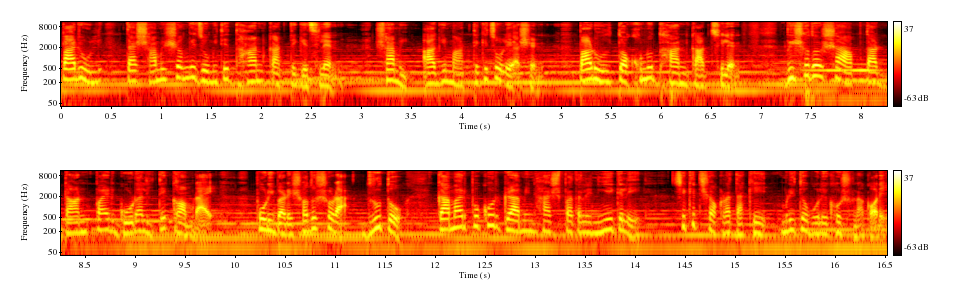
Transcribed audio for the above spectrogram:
পারুল তার স্বামীর সঙ্গে জমিতে ধান কাটতে গেছিলেন। স্বামী আগে মাঠ থেকে চলে আসেন। পারুল তখনও ধান কাটছিলেন। বিষধর সাপ তার ডান পায়ের গোড়ালিতে কামড়ায়। পরিবারের সদস্যরা দ্রুত কামারপুকুর গ্রামীণ হাসপাতালে নিয়ে গেলে চিকিৎসকরা তাকে মৃত বলে ঘোষণা করে।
